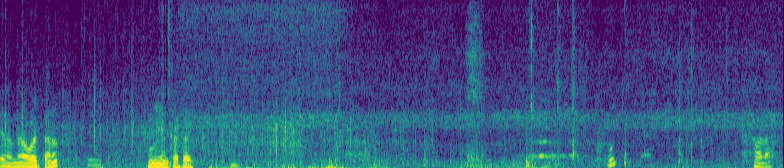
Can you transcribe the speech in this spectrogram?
Sí, dando una vuelta, ¿no? Muy bien, ¿qué hacéis? Uy. Hola.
